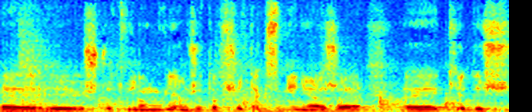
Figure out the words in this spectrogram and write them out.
e, już przed chwilą mówiłem, że to się tak zmienia, że e, kiedyś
